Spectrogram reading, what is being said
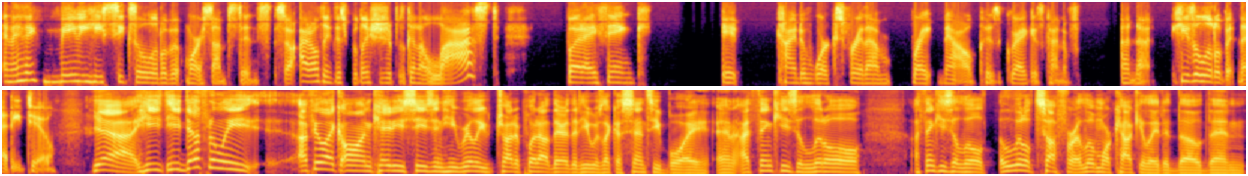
and I think maybe he seeks a little bit more substance. So I don't think this relationship is going to last, but I think it kind of works for them right now because Greg is kind of a nut. He's a little bit nutty too. Yeah, he he definitely. I feel like on Katie's season, he really tried to put out there that he was like a sensey boy, and I think he's a little. I think he's a little a little tougher, a little more calculated though than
